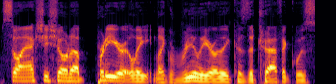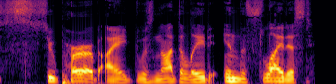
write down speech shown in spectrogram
So I actually showed up pretty early, like really early, because the traffic was superb. I was not delayed in the slightest.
